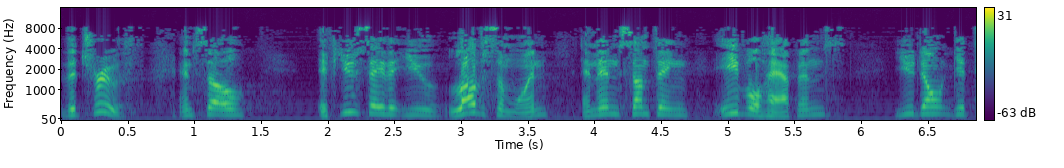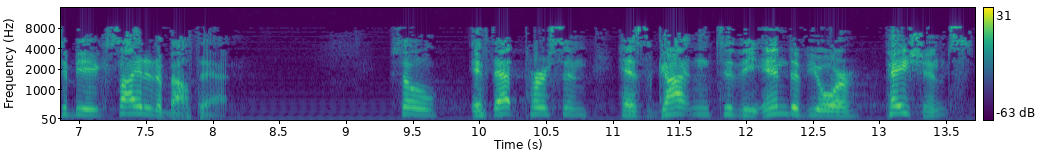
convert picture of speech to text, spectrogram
the truth. And so, if you say that you love someone and then something evil happens, you don't get to be excited about that. So, if that person has gotten to the end of your patience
